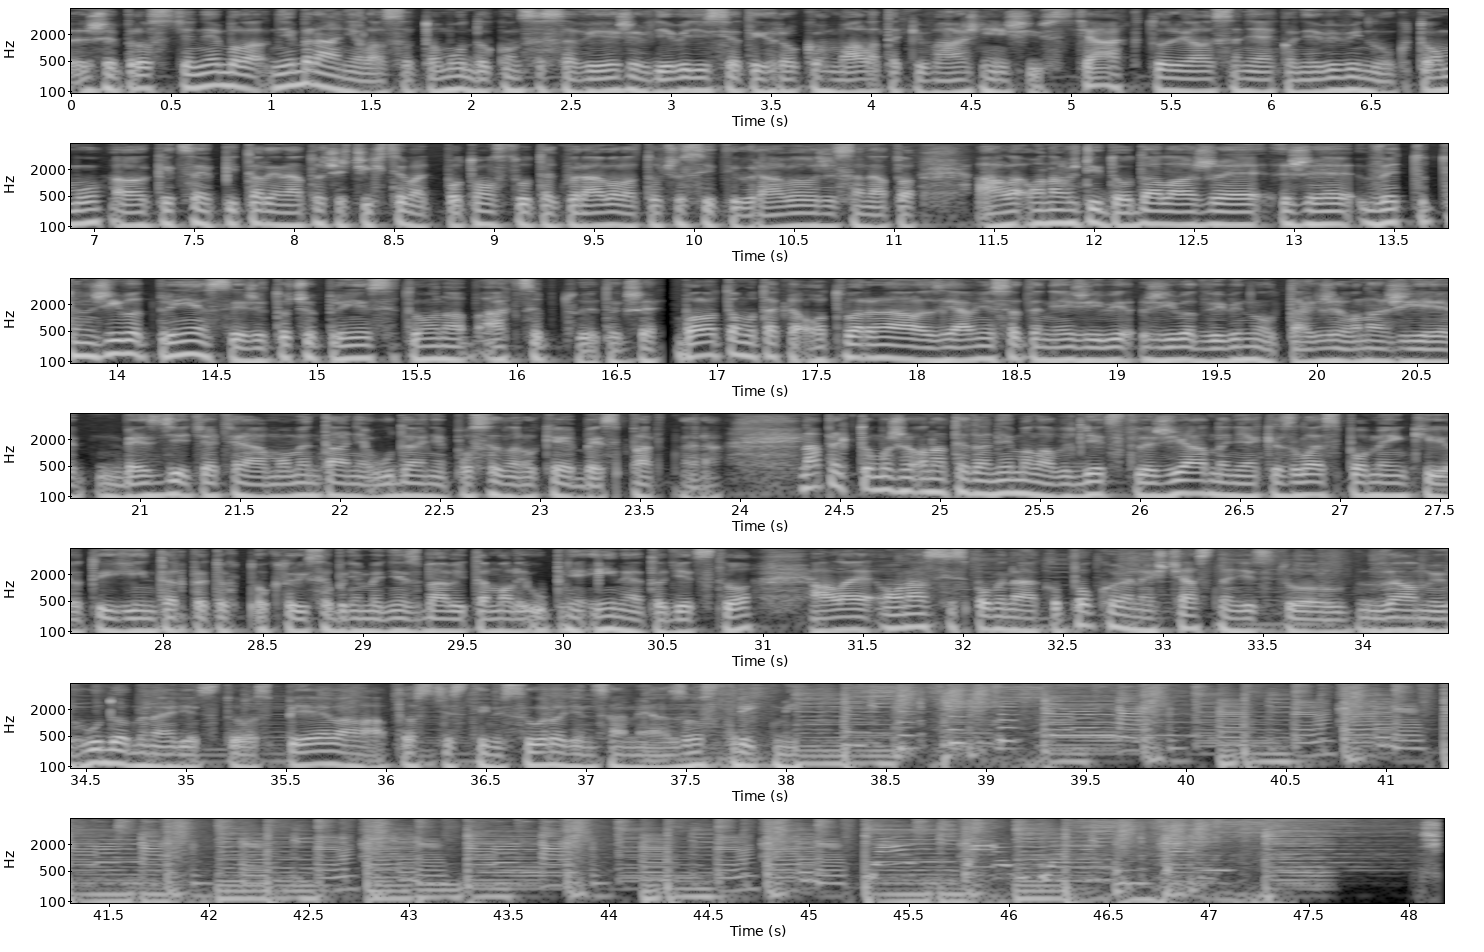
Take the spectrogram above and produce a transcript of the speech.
že proste nebola, nebránila sa tomu, dokonca sa vie, že v 90. rokoch mala taký vážnejší vzťah, ktorý ale sa nejako nevyvinul k tomu. Keď sa jej pýtali na to, že či chce mať potomstvo, tak vrávala to, čo si ty vravel, že sa na to... Ale ona vždy dodala, že, že veď to ten život priniesie, že to, čo priniesie, to ona akceptuje. Takže bola tomu taká otvorená, ale zjavne sa ten jej život vyvinul tak, že ona žije bez dieťaťa a momentálne údajne posledné roky je bez partnera. Napriek tomu, že ona teda nemala v detstve žiadne nejaké zlé spomienky o tých interpretoch, o ktorých sa budeme dnes baviť, tam mali úplne iné to detstvo, ale ona si spomína ako pokojné, šťastné detstvo, veľmi hudobné detstvo, spievala proste s tými súrodencami a so strikmi.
